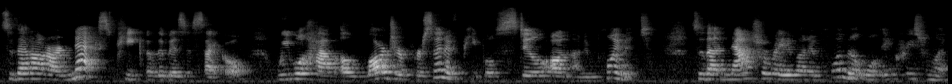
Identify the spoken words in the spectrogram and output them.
So that on our next peak of the business cycle, we will have a larger percent of people still on unemployment. So that natural rate of unemployment will increase from like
